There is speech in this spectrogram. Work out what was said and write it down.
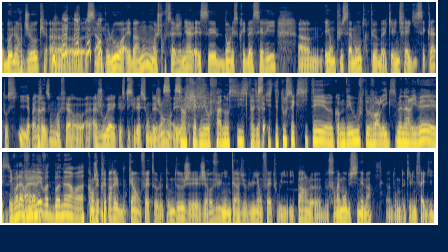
bonheur joke, euh, c'est un peu lourd. Et ben non, moi je trouve ça génial et c'est dans l'esprit de la série. Euh, et en plus, ça montre que bah, Kevin Feige s'éclate aussi. Il n'y a pas de raison à faire à, à jouer avec les spéculations des gens. Et C'est un pied de néophane aussi, c'est-à-dire C'est- qu'ils étaient tous excités euh, comme des oufs de voir les X-Men arriver et c'est voilà, Ouais. vous l'avez votre bonheur. euh. quand j'ai préparé le bouquin, en fait, le tome 2, j'ai revu une interview de lui, en fait, où il, il parle euh, de son amour du cinéma, euh, donc de Kevin Feige.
